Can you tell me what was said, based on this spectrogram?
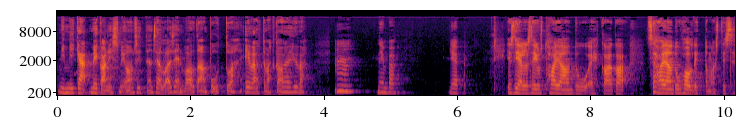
niin mikä mekanismi on sitten sellaiseen valtaan puuttua? Ei välttämättä kauhean hyvä. Mm, niinpä. Jep. Ja siellä se just hajaantuu ehkä aika, se hajaantuu holtittomasti se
